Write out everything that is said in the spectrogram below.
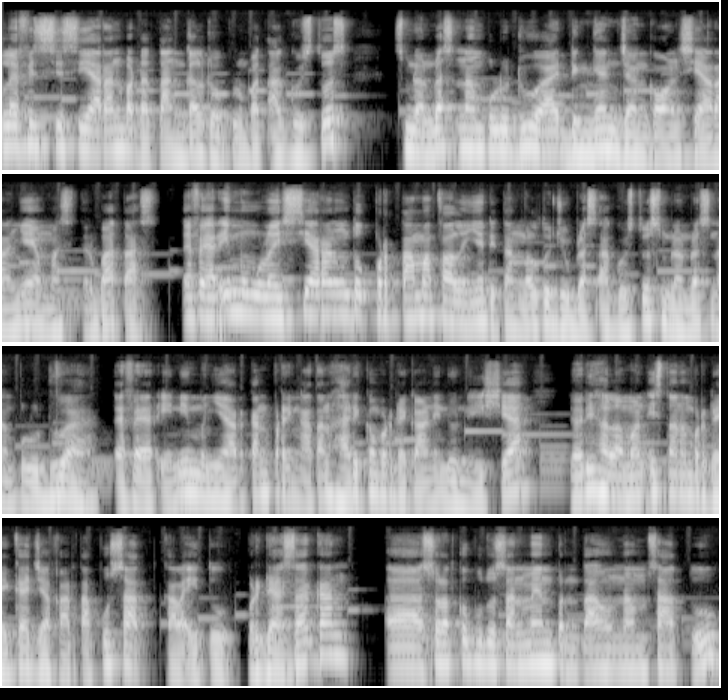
televisi siaran pada tanggal 24 Agustus 1962 dengan jangkauan siarannya yang masih terbatas. TVRI memulai siaran untuk pertama kalinya di tanggal 17 Agustus 1962. TVRI ini menyiarkan peringatan Hari Kemerdekaan Indonesia dari halaman Istana Merdeka Jakarta Pusat kala itu. Berdasarkan uh, surat keputusan Menpen tahun 61,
